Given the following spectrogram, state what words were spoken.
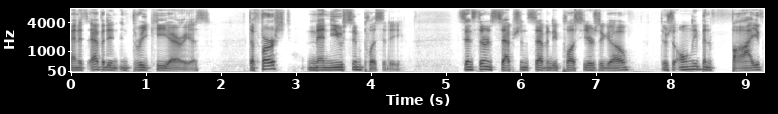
and it's evident in three key areas. The first, menu simplicity. Since their inception 70 plus years ago, there's only been five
